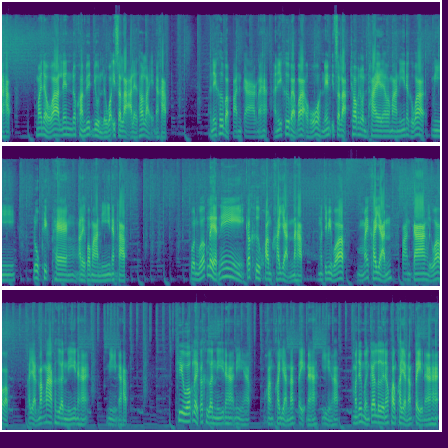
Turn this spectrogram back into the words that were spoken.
นะครับ ไม่ได้แบบว่าเล่นด้วยความยืดหยุ่นหรือว่าอิสระอะไรเท่าไหร่นะครับอันนี้คือแบบปานกลางนะฮะอันนี้คือแบบว่าโอ้โหเน้นอิสระชอบผจญภัยอะไรประมาณนี้นะคือว่ามีลูกพลิกแพงอะไรประมาณนี้นะครับ ส่วนเวิร์กเลดนี่ก็คือความขยันนะครับ มันจะมีว่าไม่ขยันปานกลางหรือว่าแบบขยันมากๆก็คืออันนี้นะฮะนี่นะครับ ที่เวิร์กเลดก็คืออันนี้นะฮะนี่ครับความขยันนักเตะนะนี่เห็นครับ มันจะเหมือนกันเลยนะความขยันนักเตะนะฮะ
